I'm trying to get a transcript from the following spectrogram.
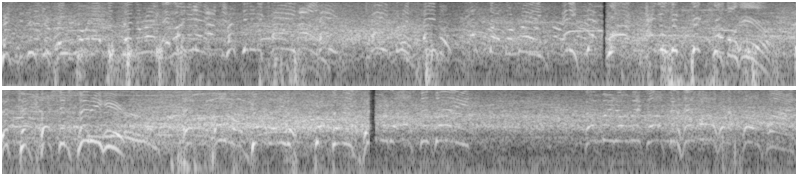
Christian Undertaker going at it inside the ring. Hey, Look wait a minute. it. Christian in a cage. Kane, Kane through outside the ring, and he set. Rock Angle's in big trouble here. This concussion city here. And, oh my God, Angle dropped on his head with Austin's aid. That may not make Austin have oh, what a clothesline.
